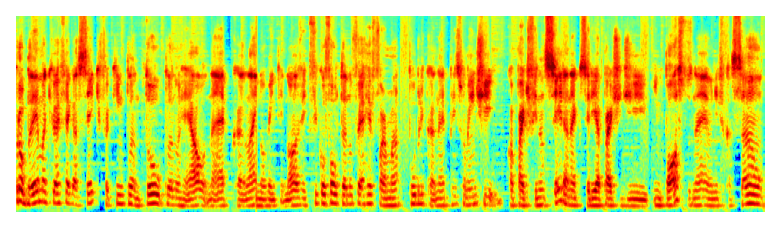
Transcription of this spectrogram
problema que o FHC, que foi quem implantou o Plano Real na época, lá em 99, ficou faltando foi a reforma pública, né, principalmente com a parte financeira, né, que seria a parte de impostos, né, unificação,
